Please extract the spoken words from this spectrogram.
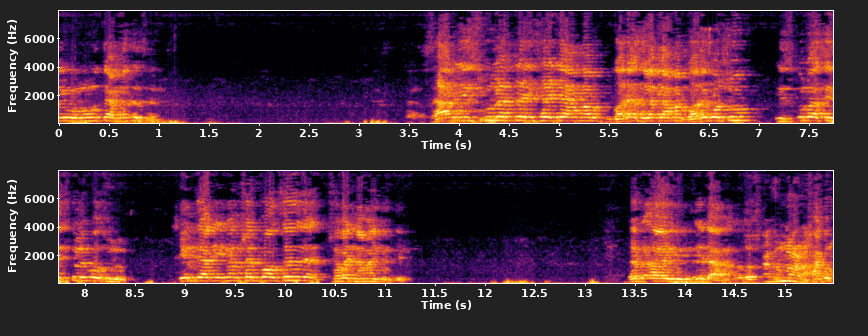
এই অনুমতি আপনি দিয়েছেন। স্যার স্কুল একটা এই সাইডে আমার ঘরে আছে লাগলে আমার ঘরে বসুক স্কুল আছে স্কুলে বসুক। কিন্তু আমি ইমাম সাহেব বলছে সবাই নামাই দিতে। এটা ঠাকুর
